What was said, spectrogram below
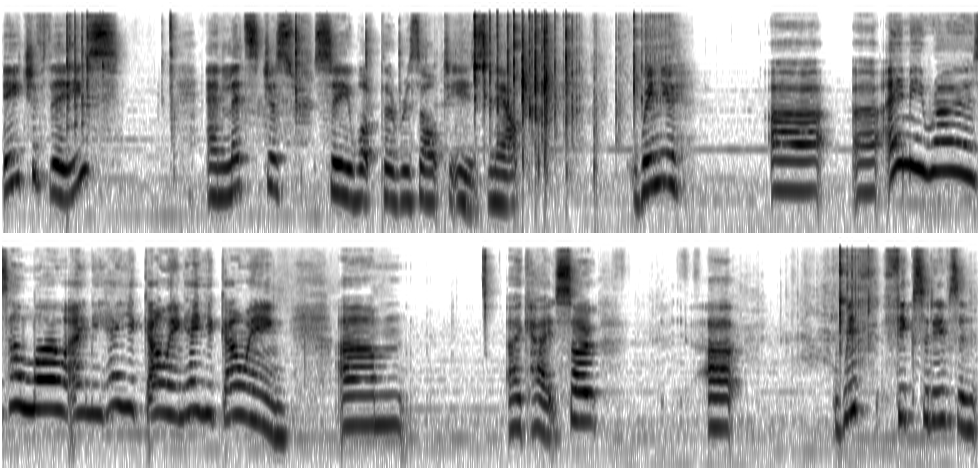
each of these, and let's just see what the result is. Now, when you, uh, uh, Amy Rose, hello, Amy, how you going? How you going? Um, okay, so uh, with fixatives and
